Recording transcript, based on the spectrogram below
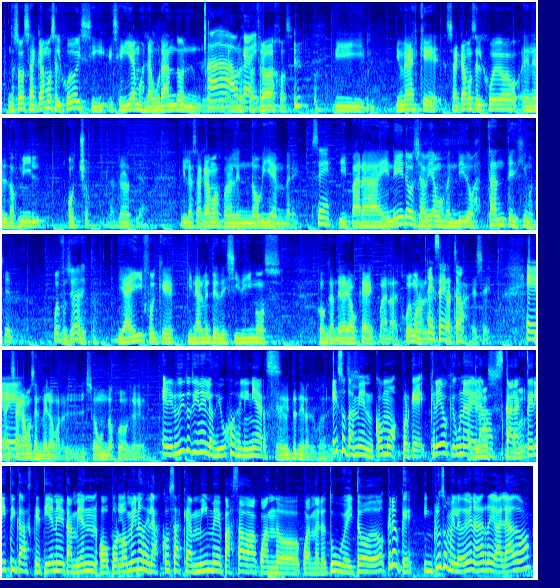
nosotros sacamos el juego y, si- y seguíamos laburando en, Ah, en nuestros trabajos. Y, y una vez que sacamos el juego en el 2008, la primera tirada. Y la sacamos, ponerle en noviembre. Sí. Y para enero ya habíamos vendido bastante. Dijimos, che, puede funcionar esto. Y ahí fue que finalmente decidimos con Candelaria, ok, bueno, juguémonos Es esto. está, es esto. y ahí Eh, sacamos el melómano, el segundo juego que. El erudito tiene los dibujos de Liniers. que ahorita tiene los dibujos de Eso también, como, porque creo que una Ahí de las poco- características que tiene también, o por lo menos de las cosas que a mí me pasaba cuando, cuando lo tuve y todo, creo que incluso me lo deben haber regalado.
